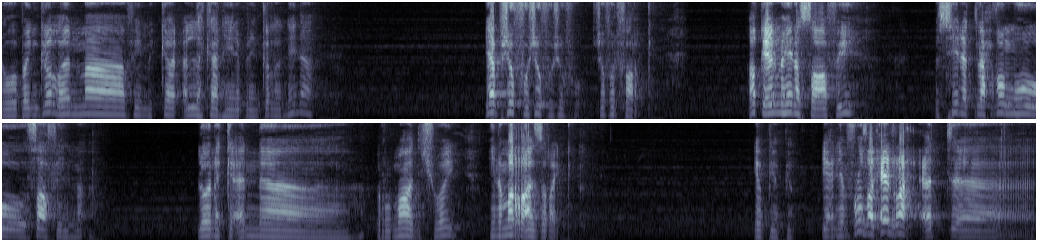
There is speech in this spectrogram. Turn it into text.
لو بنقلهن ما في مكان إلا كان هنا بننقلهن هنا. yep شوفوا شوفوا شوفوا شوفوا الفرق. okay الماء هنا صافي بس هنا تلاحظون مو صافي الماء. لونه كأنه رمادي شوي. هنا مرة أزرق. yep yep yep. يعني المفروض الحين راح أت... آه،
